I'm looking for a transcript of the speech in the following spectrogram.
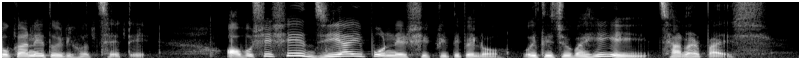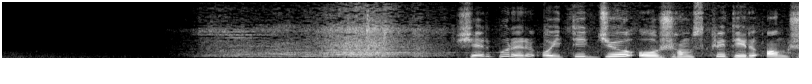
দোকানে তৈরি হচ্ছে এটি। অবশেষে জিআই পণ্যের স্বীকৃতি পেল ঐতিহ্যবাহী এই ছানার পায়েস। শেরপুরের ঐতিহ্য ও সংস্কৃতির অংশ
